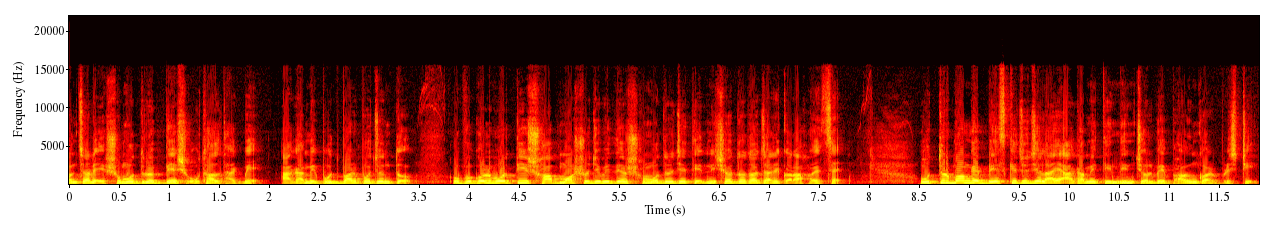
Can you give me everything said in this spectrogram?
অঞ্চলে সমুদ্র বেশ উথাল থাকবে। আগামী বুধবার পর্যন্ত উপকূলবর্তী সব মৎস্যজীবীদের সমুদ্রে যেতে নিষেধাজ্ঞা জারি করা হয়েছে। উত্তরবঙ্গে বেশ কিছু জেলায় আগামী তিন দিন চলবে ভয়ঙ্কর বৃষ্টি।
